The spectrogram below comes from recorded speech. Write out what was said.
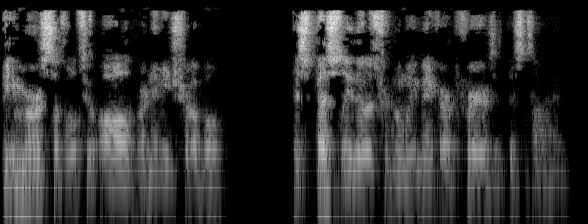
Be merciful to all who are in any trouble, especially those for whom we make our prayers at this time.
